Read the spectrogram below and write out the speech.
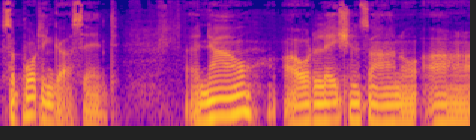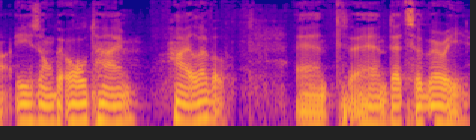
supporting us, and uh, now our relations are, are is on the all-time high level, and and that's a very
